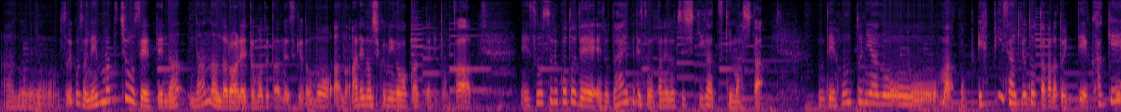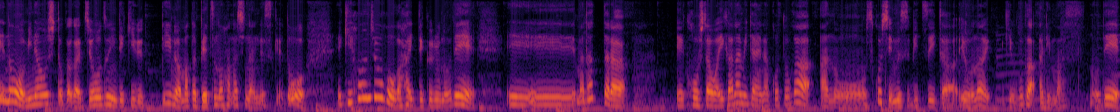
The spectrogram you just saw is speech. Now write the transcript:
あのそれこそ年末調整ってな何なんだろうあれって思ってたんですけどもあのあれの仕組みが分かったりとか、えー、そうすることで、えっと、だいぶですねお金の知識がつきました。ので本当にあの、まあ、FP3 級を取ったからといって家計の見直しとかが上手にできるっていうのはまた別の話なんですけど基本情報が入ってくるので、えーまあ、だったらこうした方がいいかなみたいなことが、あの少し結びついたような記憶がありますので、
